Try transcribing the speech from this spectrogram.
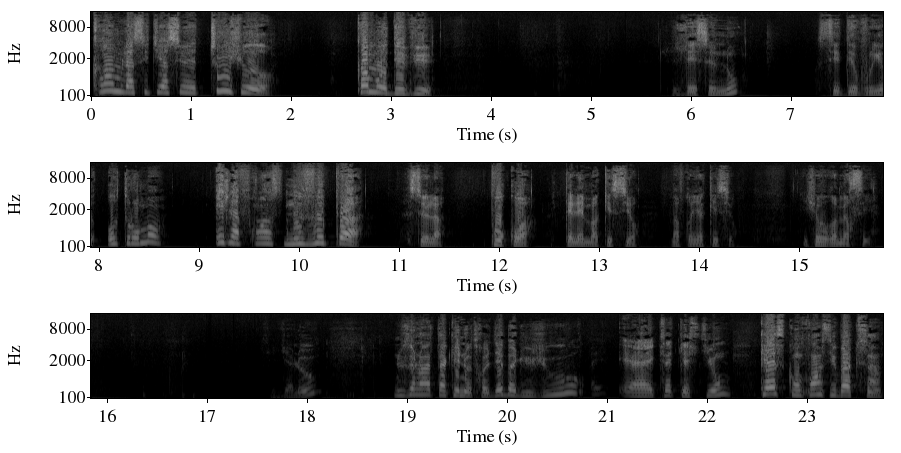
comme la situation est toujours comme au début, laissez-nous se débrouiller autrement. Et la France ne veut pas cela. Pourquoi? Telle est ma question, ma première question. Je vous remercie. Diallo. Nous allons attaquer notre débat du jour avec cette question. Qu'est-ce qu'on pense du vaccin?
